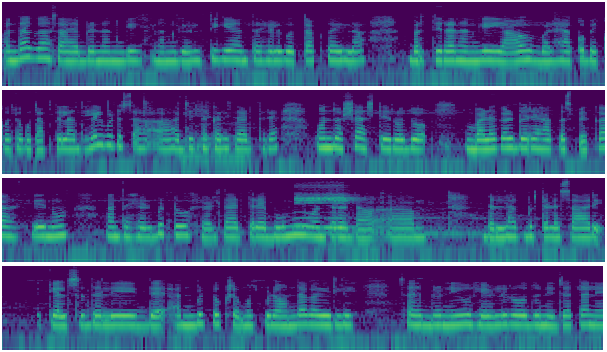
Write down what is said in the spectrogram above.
ಅಂದಾಗ, ಸಾಹೇಬ್ರೆ, ನನಗೆ ನನ್ನ ಗೆಳತಿಗೆ ಅಂತ ಹೇಳಿ ಗೊತ್ತಾಗ್ತಾ ಇಲ್ಲ. ಬರ್ತೀರಾ? ನನಗೆ ಯಾವ ಬಳೆ ಹಾಕೋಬೇಕು ಅಂತ ಗೊತ್ತಾಗ್ತಿಲ್ಲ ಅಂತ ಹೇಳಿಬಿಟ್ಟು ಸಹ ಅಜಿತ್ನ ಕರಿತಾ ಇರ್ತಾರೆ. ಒಂದು ವರ್ಷ ಅಷ್ಟಿರೋದು ಬಳೆಗಳು ಬೇರೆ ಹಾಕಿಸ್ಬೇಕಾ? ಏನು? ಅಂತ ಹೇಳಿಬಿಟ್ಟು ಹೇಳ್ತಾ ಇರ್ತಾರೆ. ಭೂಮಿ ಒಂಥರ ಡ ಡಲ್ಲಾಗಿಬಿಡ್ತಾಳೆ ಸಾರಿ. ಕೆಲಸದಲ್ಲಿ ಇದ್ದೆ ಅಂದ್ಬಿಟ್ಟು ಕ್ಷಮಿಸ್ಬಿಡು ಅಂದಾಗ ಇರಲಿ. ಸಾಹೇಬ್ರೆ, ನೀವು ಹೇಳಿರೋದು ನಿಜ ತಾನೇ.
